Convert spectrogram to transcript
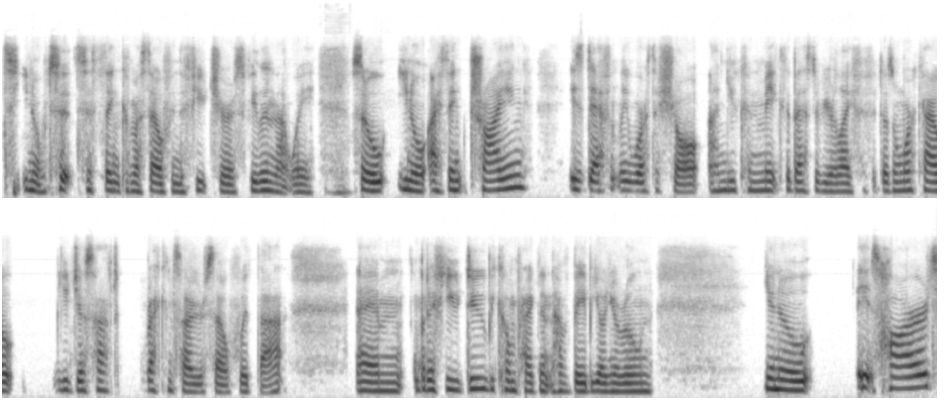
to, you know to to think of myself in the future as feeling that way. Mm-hmm. So, you know, I think trying is definitely worth a shot and you can make the best of your life if it doesn't work out. You just have to reconcile yourself with that um, but if you do become pregnant and have a baby on your own, you know, it's hard.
